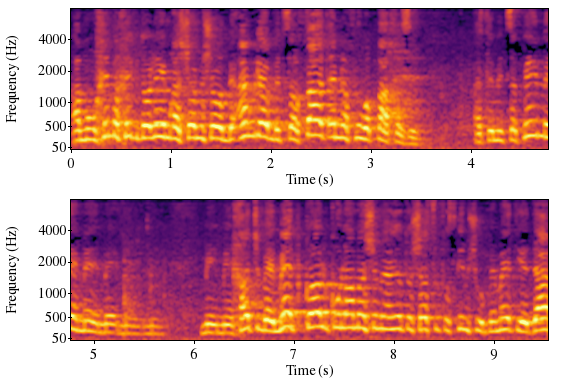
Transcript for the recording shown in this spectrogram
המומחים הכי גדולים, ראשי ממשלות באנגליה ובצרפת, הם נפלו בפח הזה. אז אתם מצפים מאחד שבאמת כל כולו מה שמעניין אותו ש"ס ופוסקים שהוא באמת ידע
